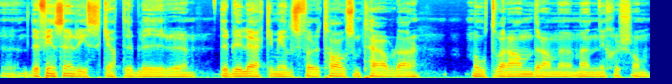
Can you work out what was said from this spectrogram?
eh, det finns en risk att det blir, det blir läkemedelsföretag som tävlar mot varandra med människor som,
